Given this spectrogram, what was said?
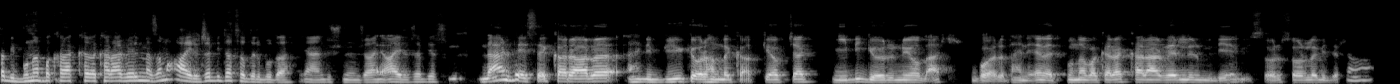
Tabii buna bakarak kar- karar verilmez ama ayrıca bir datadır bu da yani düşününce hani ayrıca bir Neredeyse karara hani büyük oranda katkı yapacak gibi görünüyorlar bu arada. Hani evet buna bakarak karar verilir mi diye bir soru sorulabilir ama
